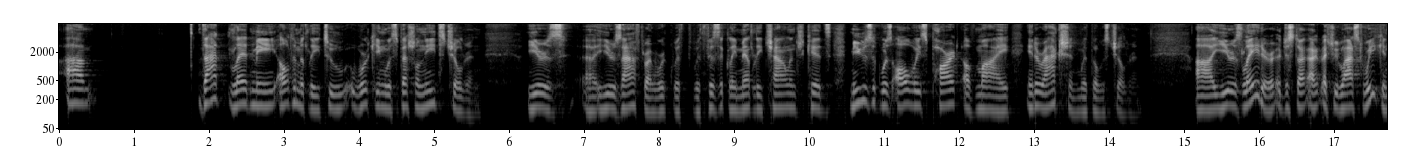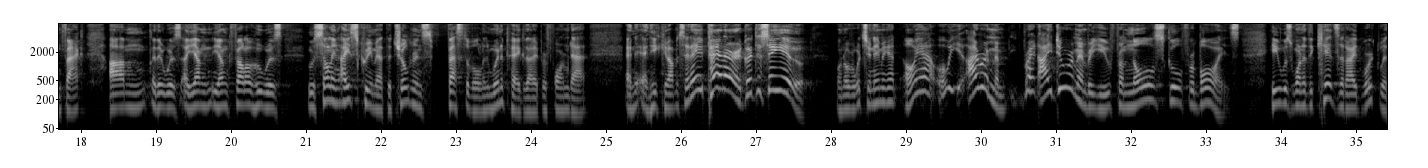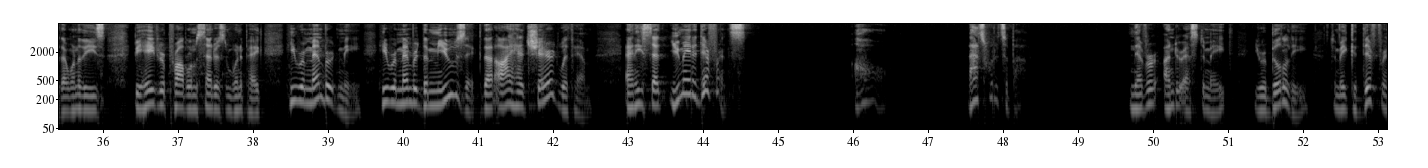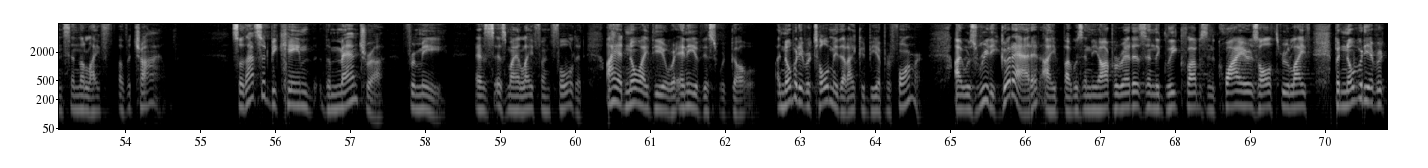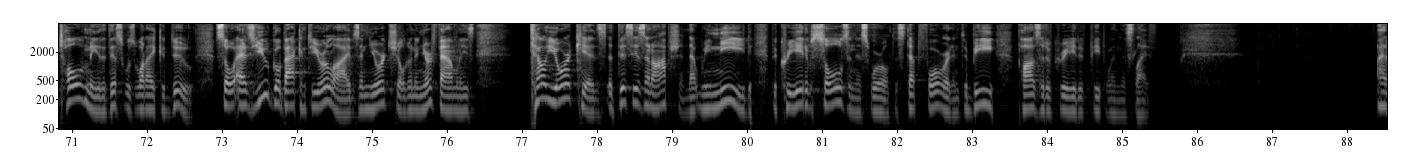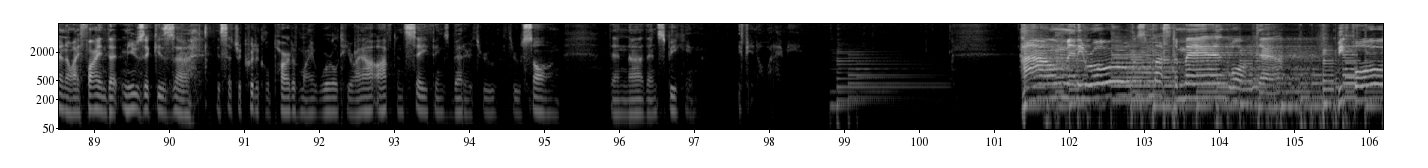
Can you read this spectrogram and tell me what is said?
Um, that led me ultimately to working with special needs children. Years, uh, years after I worked with, with physically, mentally challenged kids, music was always part of my interaction with those children. Uh, years later, just uh, actually last week, in fact, um, there was a young, young fellow who was, who was selling ice cream at the Children's Festival in Winnipeg that I performed at. And, and he came up and said, Hey, Penner, good to see you. Went over, what's your name again? Oh, yeah, oh, yeah, I remember, right, I do remember you from Knowles School for Boys. He was one of the kids that I'd worked with at one of these behavior problem centers in Winnipeg. He remembered me. He remembered the music that I had shared with him. And he said, You made a difference. Oh, that's what it's about. Never underestimate your ability to make a difference in the life of a child. So that's what became the mantra for me as, as my life unfolded. I had no idea where any of this would go. Uh, nobody ever told me that I could be a performer. I was really good at it. I, I, was in the operettas and the glee clubs and choirs all through life, but nobody ever told me that this was what I could do. So as you go back into your lives and your children and your families, tell your kids that this is an option, that we need the creative souls in this world to step forward and to be positive, creative people in this life. I don't know, I find that music is, uh, is such a critical part of my world here. I often say things better through, through song than, uh, than speaking, if you know what I mean. How many roads must a man walk down before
